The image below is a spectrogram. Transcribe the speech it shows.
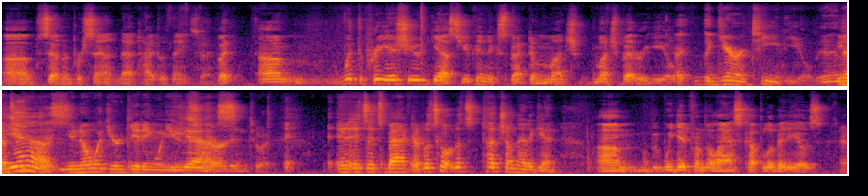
uh, seven percent, that type of thing. But um, with the pre-issued, yes, you can expect a much much better yield. Uh, the guaranteed yield. And that's, Yes. You know what you're getting when you Yes. start into it. and it's it's backed up. Let's go. Let's touch on that again. Um, we did from the last couple of videos, Yeah.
